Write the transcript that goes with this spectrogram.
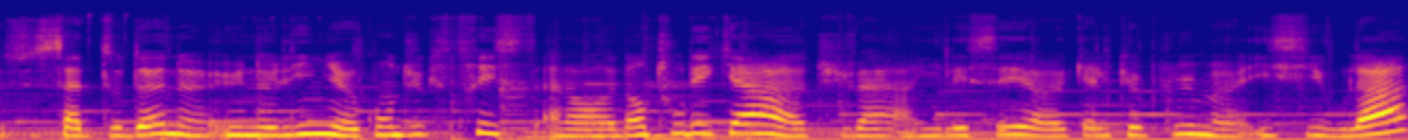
ça te donne une ligne conductrice. Alors dans tous les cas, tu vas y laisser quelques plumes ici ou là.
